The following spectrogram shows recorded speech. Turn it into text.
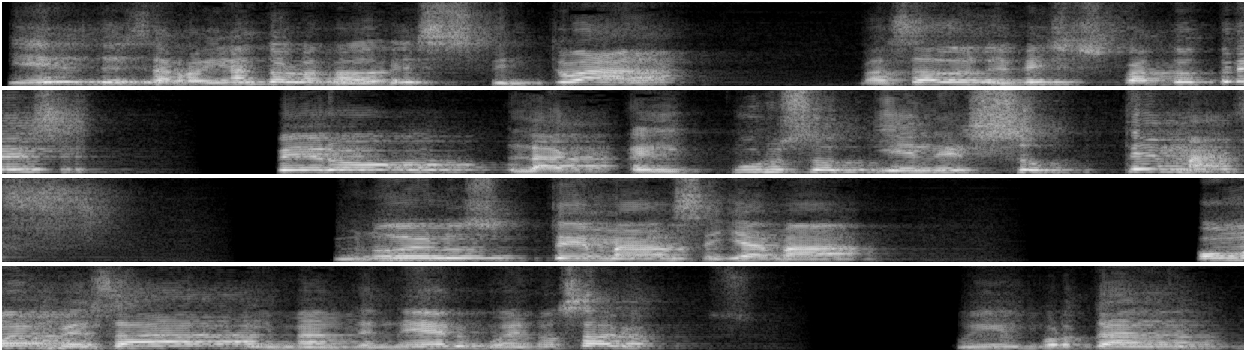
y es desarrollando la madurez espiritual basado en Efesios 4.13, pero el curso tiene subtemas. Uno de los subtemas se llama cómo empezar y mantener buenos hábitos. Muy importante.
